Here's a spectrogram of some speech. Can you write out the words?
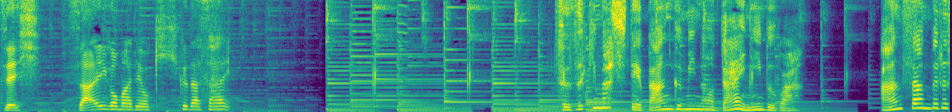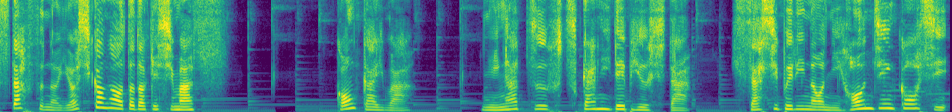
ぜひ最後までお聞きください。続きまして番組の第2部は、アンサンブルスタッフのよしこがお届けします。今回は、2月2日にデビューした久しぶりの日本人講師、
